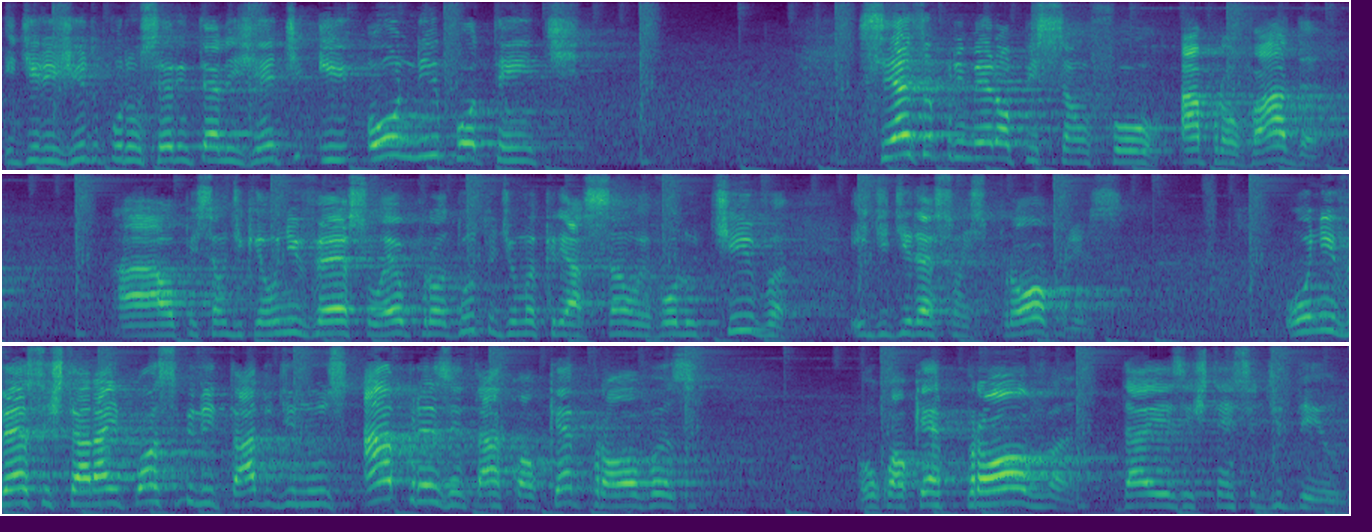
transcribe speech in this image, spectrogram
e dirigido por um ser inteligente e onipotente. Se essa primeira opção for aprovada, a opção de que o universo é o produto de uma criação evolutiva e de direções próprias, o universo estará impossibilitado de nos apresentar qualquer provas ou qualquer prova da existência de Deus.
